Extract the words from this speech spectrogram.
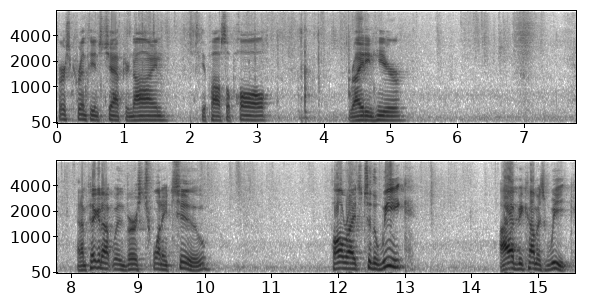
1 Corinthians chapter 9, the Apostle Paul writing here. And I'm picking up with verse 22. Paul writes, To the weak, I have become as weak,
